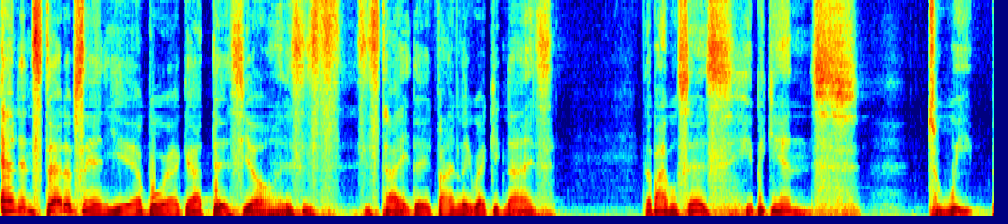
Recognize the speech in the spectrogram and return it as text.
and instead of saying, yeah, boy, I got this, yo, this is, this is tight. They finally recognize. The Bible says he begins to weep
